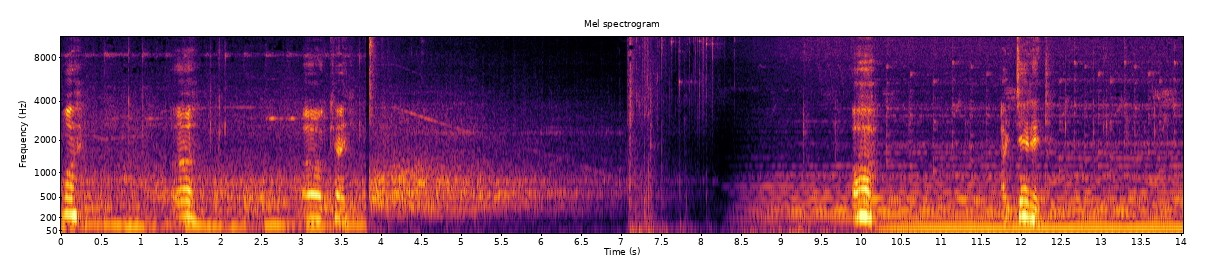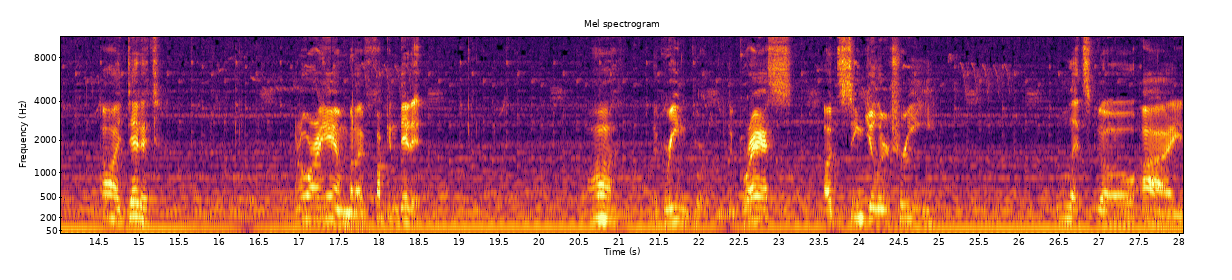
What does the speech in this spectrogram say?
What? I did it. I don't know where I am, but I fucking did it. Ah, the green, the grass, a singular tree. Let's go. I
